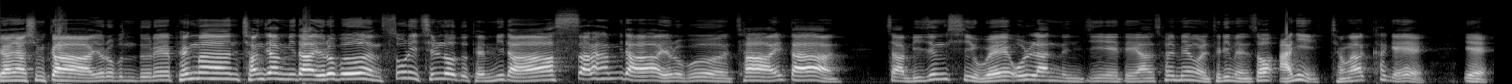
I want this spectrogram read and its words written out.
예, 안녕하십니까. 여러분들의 백만 장자입니다. 여러분, 소리 질러도 됩니다. 사랑합니다. 여러분. 자, 일단, 자, 미증시 왜 올랐는지에 대한 설명을 드리면서, 아니, 정확하게, 예,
